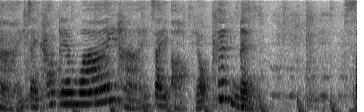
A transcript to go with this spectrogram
หายใจเข้าเตรียมไว้ หายใจออกยกขึ้น 1 2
